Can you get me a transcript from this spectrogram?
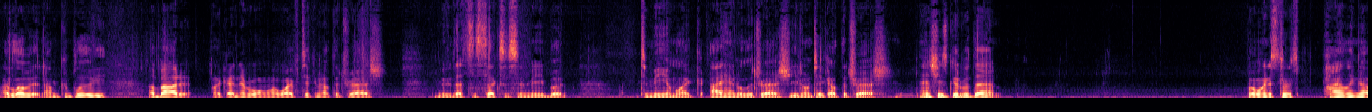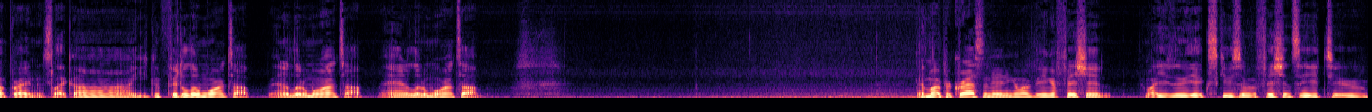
I love it. I'm completely about it. Like I never want my wife taking out the trash. Maybe that's the sexist in me, but to me I'm like I handle the trash, you don't take out the trash. And she's good with that. But when it starts piling up, right? And it's like, ah, oh, you can fit a little more on top, and a little more on top, and a little more on top. Am I procrastinating? Am I being efficient? Am I using the excuse of efficiency to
